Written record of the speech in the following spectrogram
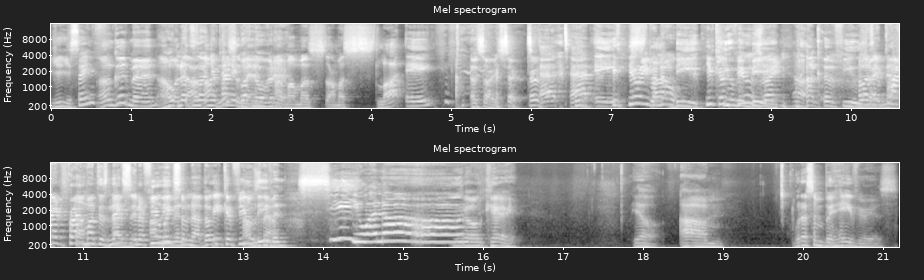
you, you safe? I'm good, man. hope I'm, nothing's on your panic listen, button man, over there. I'm, I'm a I'm a slot A. I'm sorry, sir. Tab tab A. You don't even know. B. You're human confused being. right now. I'm confused I was right like, now. Pride, Pride Month is next in a few I'm weeks leaving- from now. Don't get confused I'm now. leaving. See you alone. Okay. Yo, um, what are some behaviors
